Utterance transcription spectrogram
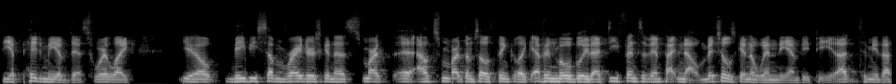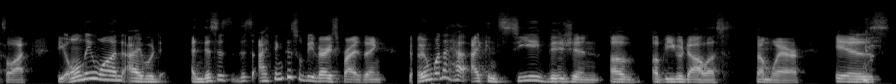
the epitome of this. Where like you know, maybe some writer's to smart uh, outsmart themselves, think like Evan Mobley, that defensive impact. No, Mitchell's to win the MVP. That to me, that's a lot. The only one I would, and this is this, I think this will be very surprising. The only one I, ha- I can see a vision of of Iguodala somewhere is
